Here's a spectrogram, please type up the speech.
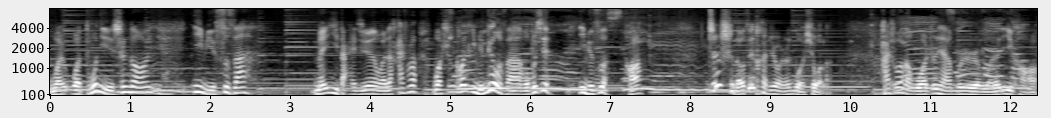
我我赌你身高一一米四三，没一百斤。我这还说我身高一米六三，我不信，一米四。好了，真是的，我最恨这种人给我秀了。还说呢，我之前不是我的艺考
